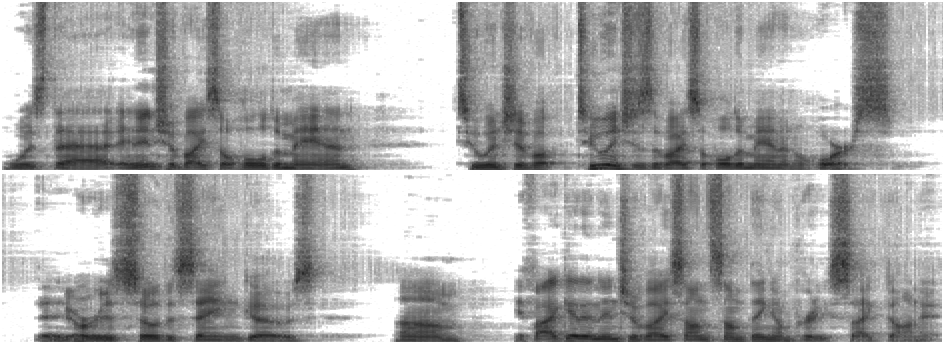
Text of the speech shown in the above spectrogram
was that an inch of ice will hold a man, two inch of two inches of ice will hold a man and a horse, or is so the saying goes. Um, if I get an inch of ice on something, I'm pretty psyched on it.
